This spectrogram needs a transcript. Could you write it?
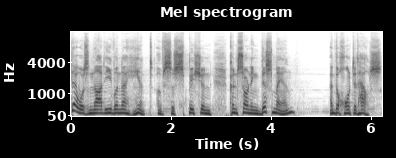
There was not even a hint of suspicion concerning this man and the haunted house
